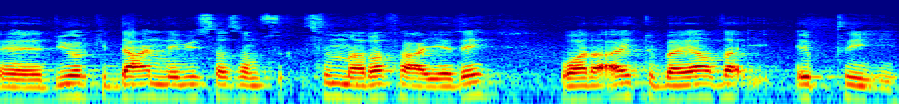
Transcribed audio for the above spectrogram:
e, diyor ki da'an nebi sallallahu sümme rafa'a yedey ve ra'aytu beyada ibtihi.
